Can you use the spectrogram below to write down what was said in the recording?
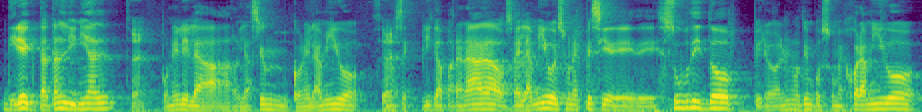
directa, tan lineal. Sí. Ponerle la relación con el amigo Sí. no se explica para nada. O sea, el amigo es una especie de, de súbdito, pero al mismo tiempo es su mejor amigo.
